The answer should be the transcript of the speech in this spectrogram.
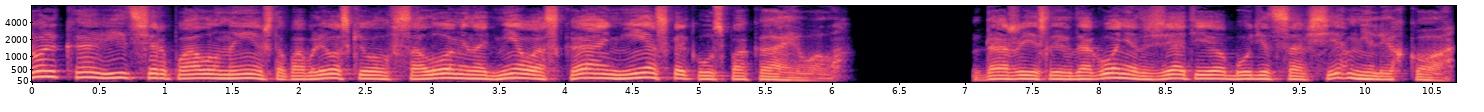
Только вид серпа луны, что поблескивал в соломе на дне воска, несколько успокаивал. Даже если их догонят, взять ее будет совсем нелегко.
